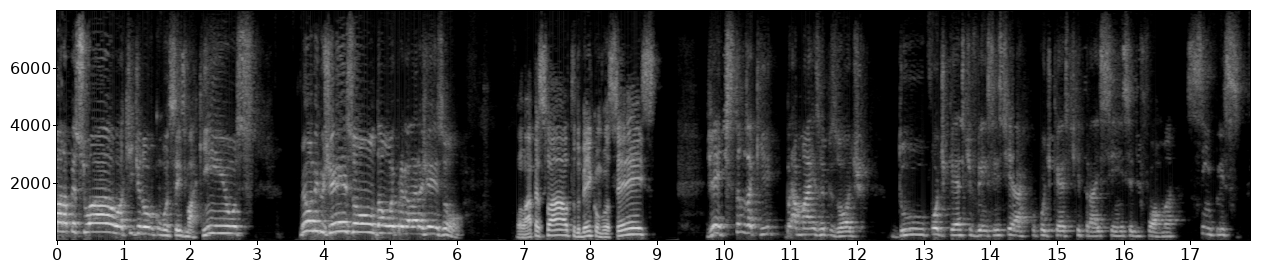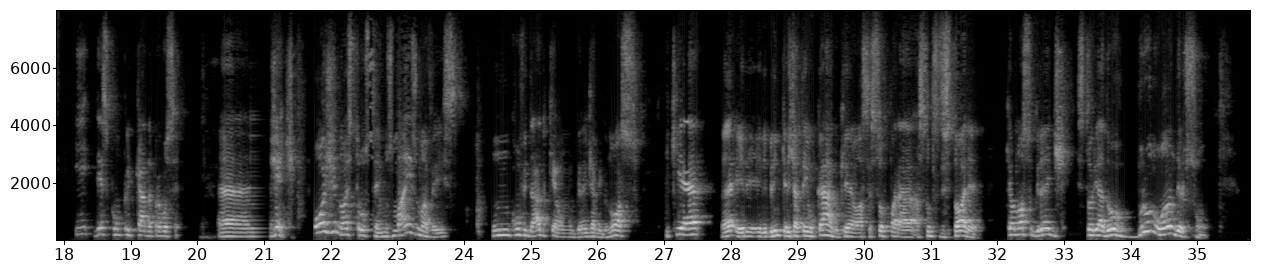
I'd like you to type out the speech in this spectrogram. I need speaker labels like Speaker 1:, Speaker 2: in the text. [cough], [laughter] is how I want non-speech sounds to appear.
Speaker 1: Fala pessoal, aqui de novo com vocês, Marquinhos. Meu amigo Jason, dá um oi pra galera, Jason.
Speaker 2: Olá pessoal, tudo bem com vocês?
Speaker 1: Gente, estamos aqui para mais um episódio do podcast Vem Cienciar, o podcast que traz ciência de forma simples e descomplicada para você. É, gente, hoje nós trouxemos mais uma vez um convidado que é um grande amigo nosso e que é, né, ele, ele brinca ele já tem um cargo, que é um assessor para assuntos de história, que é o nosso grande historiador Bruno Anderson.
